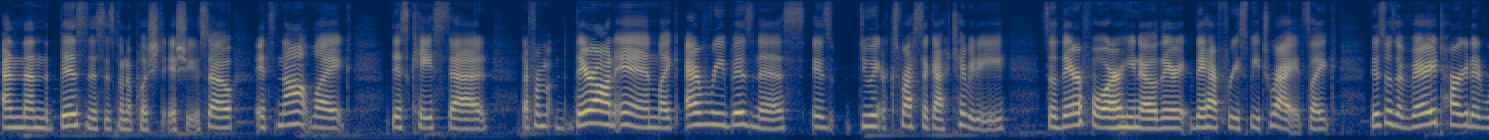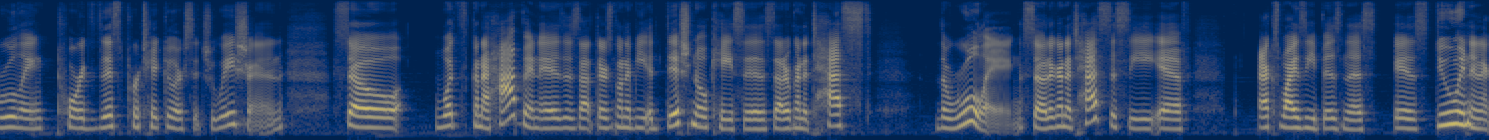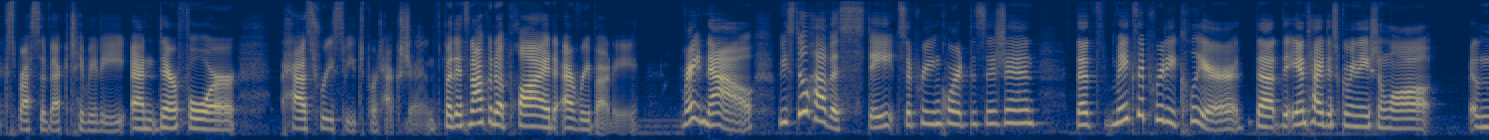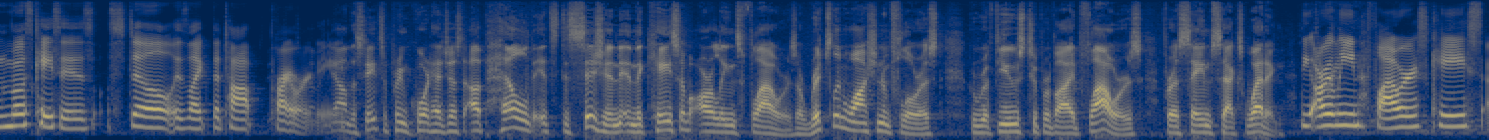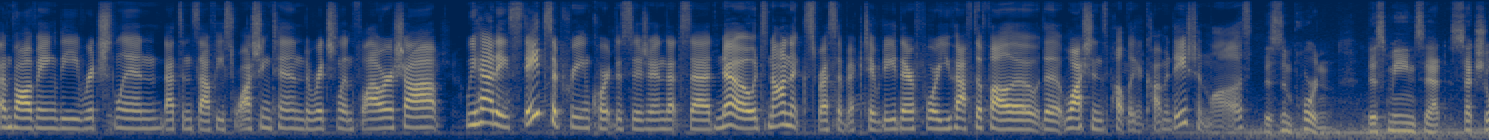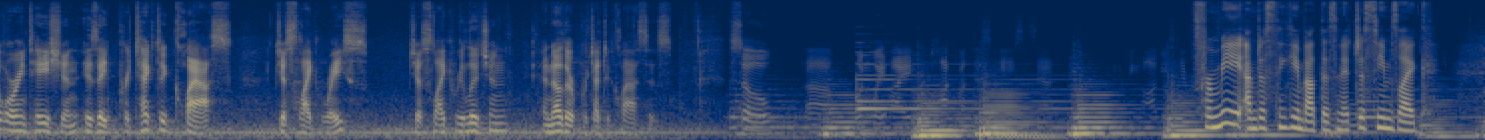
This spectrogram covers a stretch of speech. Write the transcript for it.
and then the business is going to push the issue. So it's not like this case said that from there on in, like every business is doing expressive activity. So therefore, you know, they they have free speech rights. Like this was a very targeted ruling towards this particular situation. So what's going to happen is is that there's going to be additional cases that are going to test the ruling. So they're going to test to see if XYZ business is doing an expressive activity and therefore has free speech protections. But it's not going to apply to everybody. Right now, we still have a state Supreme Court decision that makes it pretty clear that the anti discrimination law in most cases still is like the top priority. Now, the state Supreme Court has just upheld its decision in the case of Arlene's Flowers, a Richland, Washington florist who refused to provide flowers for a same sex wedding. The Arlene Flowers case involving the Richland, that's in Southeast Washington, the Richland Flower Shop. We had a state Supreme Court decision that said, no, it's not an expressive activity, therefore, you have to follow the Washington's public accommodation laws. This is important. This means that sexual orientation is a protected class, just like race, just like religion, and other protected classes. So, uh, one way I talk about this case is that. For me, I'm just thinking about this, and it just seems like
